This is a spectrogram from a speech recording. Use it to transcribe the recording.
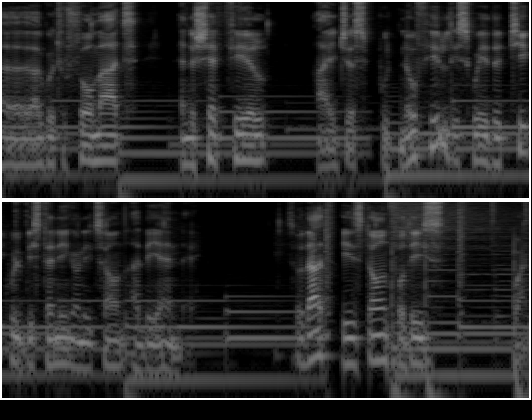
uh, I'll go to format, and the shape fill, I just put no fill. This way the tick will be standing on its own at the end. So that is done for this one.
